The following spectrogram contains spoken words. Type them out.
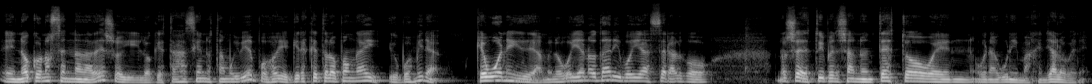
eh, no conocen nada de eso y lo que estás haciendo está muy bien, pues oye, ¿quieres que te lo ponga ahí? Digo, pues mira, qué buena idea, me lo voy a anotar y voy a hacer algo, no sé, estoy pensando en texto o en, alguna imagen, ya lo veré.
